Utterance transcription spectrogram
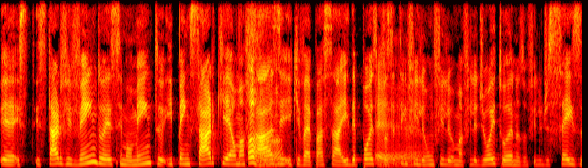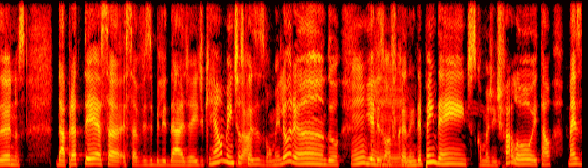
é, es- estar vivendo esse momento e pensar que é uma fase e que vai passar. E depois que você tem É. filho, um filho, uma filha de oito anos, um filho de seis anos, dá para ter essa, essa visibilidade aí de que realmente as Dá. coisas vão melhorando e eles vão Uhum. ficando independentes, como a gente falou e tal. Mas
